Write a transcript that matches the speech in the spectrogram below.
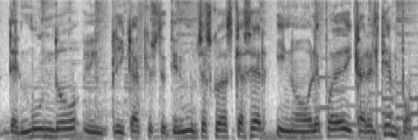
del mundo implica que usted tiene muchas cosas que hacer y no le puede dedicar el tiempo.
